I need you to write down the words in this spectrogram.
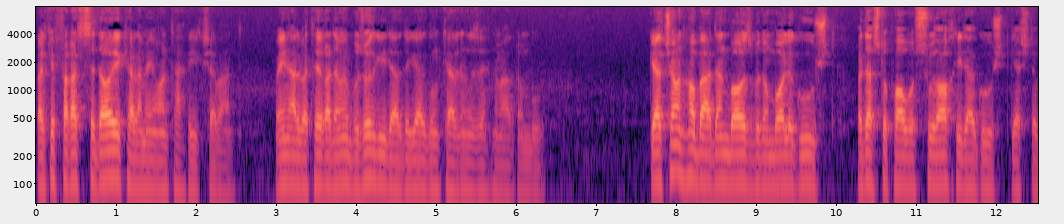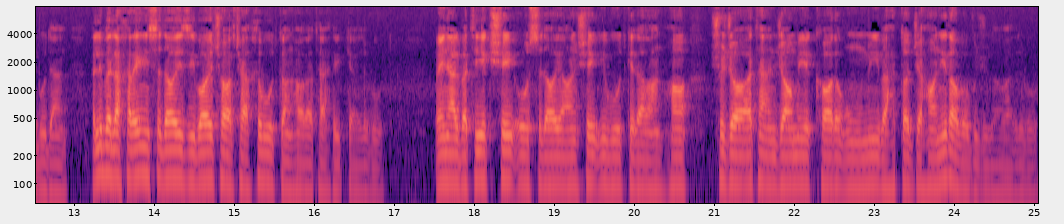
بلکه فقط صدای کلمه آن تحریک شوند. و این البته قدم بزرگی در دگرگون کردن ذهن مردم بود. گرچه آنها بعدا باز به دنبال گوشت و دست و پا و سوراخی در گوشت گشته بودند ولی بالاخره این صدای زیبای چهارچرخه بود که آنها را تحریک کرده بود. و این البته یک شیء و صدای آن شیعی بود که در آنها شجاعت انجام یک کار عمومی و حتی جهانی را به وجود آورده بود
